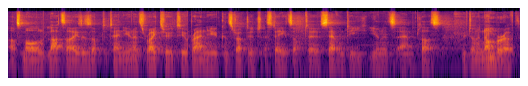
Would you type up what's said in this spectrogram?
of small lot sizes up to 10 units, right through to brand new constructed estates up to 70 units um, plus. We've done a number of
